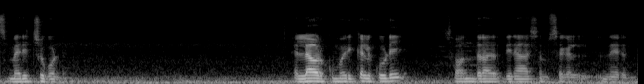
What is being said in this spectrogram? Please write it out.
സ്മരിച്ചുകൊണ്ട് എല്ലാവർക്കും ഒരിക്കൽ കൂടി സ്വാതന്ത്ര്യ ദിനാശംസകൾ നേരുന്നു.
